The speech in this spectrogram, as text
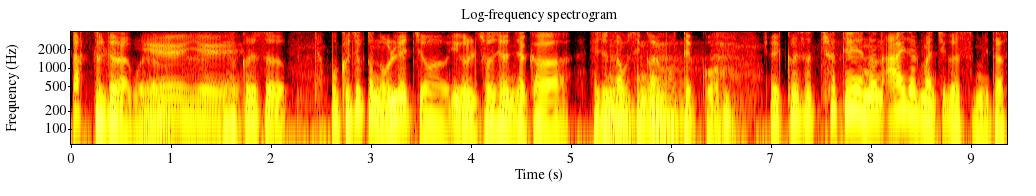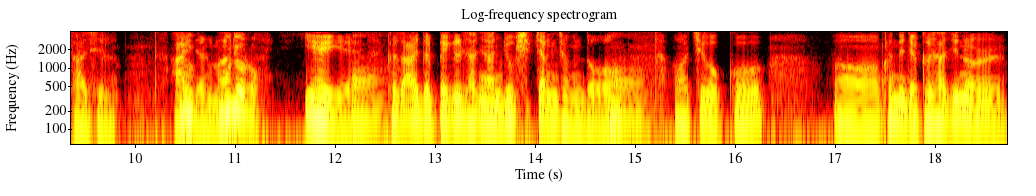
딱 들더라고요. 예, 예. 예 그래서 뭐 그쪽도 놀랬죠. 이걸 조세현 작가가 해준다고 음, 생각을 음. 못했고 예, 그래서 첫 해에는 아이들만 찍었습니다. 사실 아이들만 무, 료로 예예. 예. 어. 그래서 아이들 백일 사진 한 60장 정도 어. 어, 찍었고 어 근데 이제 그 사진을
